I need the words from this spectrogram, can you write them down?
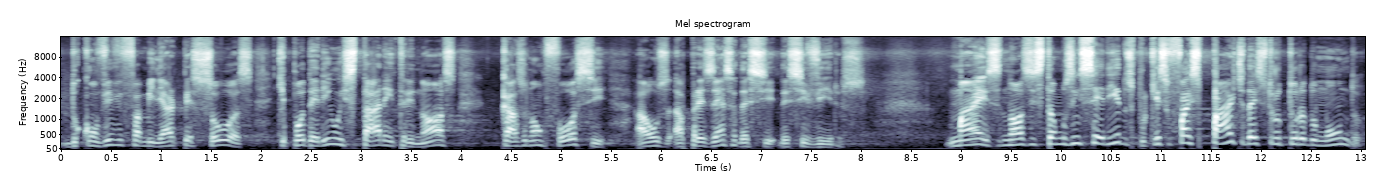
do convívio familiar pessoas que poderiam estar entre nós caso não fosse a, a presença desse, desse vírus. Mas nós estamos inseridos, porque isso faz parte da estrutura do mundo.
